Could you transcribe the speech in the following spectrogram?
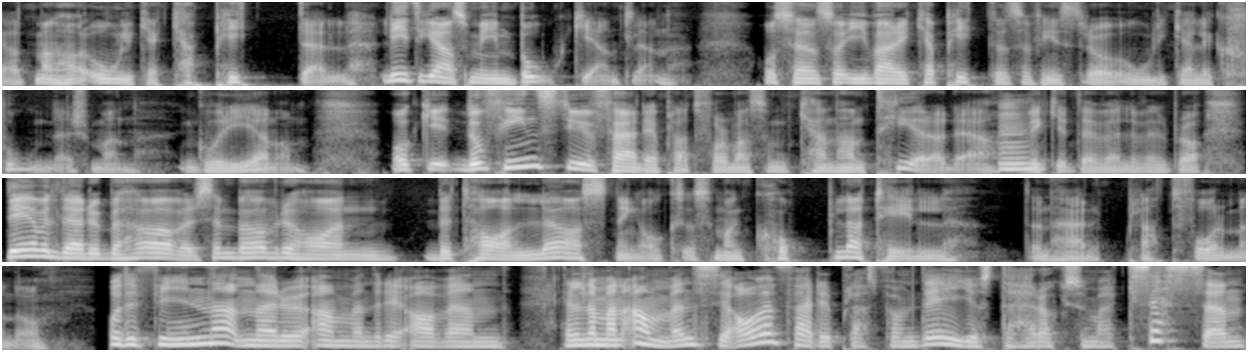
att man har olika kapitel, lite grann som i en bok egentligen. Och sen så i varje kapitel så finns det då olika lektioner som man går igenom. Och då finns det ju färdiga plattformar som kan hantera det, mm. vilket är väldigt, väldigt bra. Det är väl det du behöver. Sen behöver du ha en betallösning också som man kopplar till den här plattformen då. Och det fina när du använder dig av en, eller när man använder sig av en färdig plattform, det är just det här också med accessen.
